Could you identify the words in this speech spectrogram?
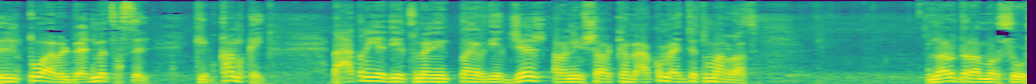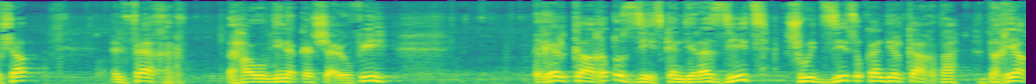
الطوابل بعد ما تغسل كيبقى نقي. العطرية ديال 80 طير ديال الدجاج راني مشاركة معكم عدة مرات. الأرض راه مرشوشة الفاخر ها هو بدينا كنشعلو فيه. غير الكاغط والزيت كندير الزيت شوية الزيت وكندير الكاغط دغيا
